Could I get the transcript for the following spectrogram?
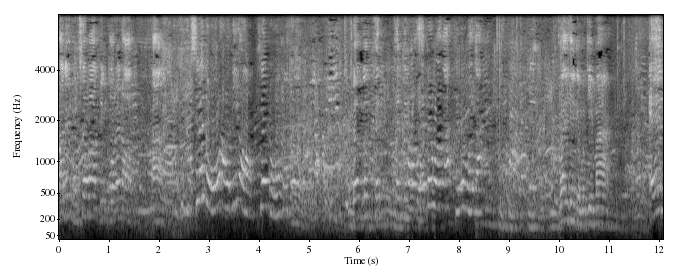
นะครับคราวนี้ผมเชื่อว่าบิงโกแน่นอนอะเชื่อหนูเอาอันนี้ออกเชื่อหนูเริ่มเริ่มเทสเทสนิดเอานึใช้งไม่เวิร์กละใช้ไม่เวิร์กละใกล้เคียงกับเมื่อกี้มากเอ็น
